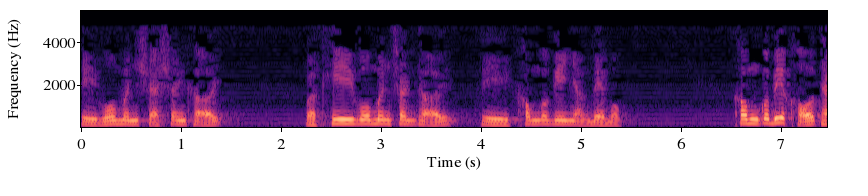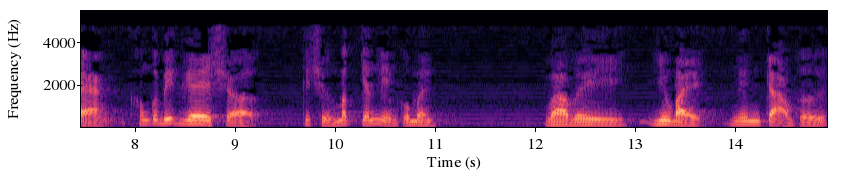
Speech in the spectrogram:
thì vô minh sẽ sanh khởi và khi vô minh sanh khởi thì không có ghi nhận đề mục. Không có biết khổ thẹn, không có biết ghê sợ cái sự mất chánh niệm của mình. Và vì như vậy nên trào cử,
